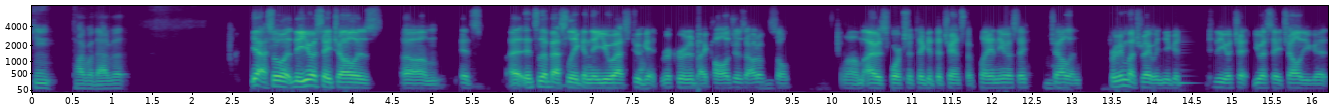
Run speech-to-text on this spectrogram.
can you talk about that a bit? Yeah, so the USHL is um, it's uh, it's the best league in the U.S. to get recruited by colleges out of. So um, I was fortunate to get the chance to play in the USHL, mm-hmm. and pretty much right when you get to the USHL, you get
